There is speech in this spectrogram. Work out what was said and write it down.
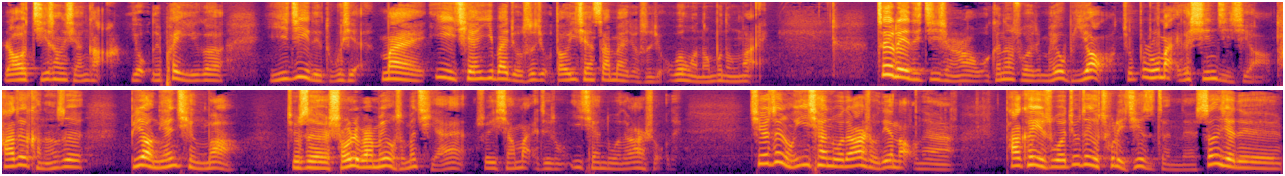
然后集成显卡，有的配一个一 G 的独显，卖一千一百九十九到一千三百九十九，问我能不能买。这类的机型啊，我跟他说就没有必要，就不如买个新机器啊。他这可能是比较年轻吧，就是手里边没有什么钱，所以想买这种一千多的二手的。其实这种一千多的二手电脑呢，它可以说就这个处理器是真的，剩下的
